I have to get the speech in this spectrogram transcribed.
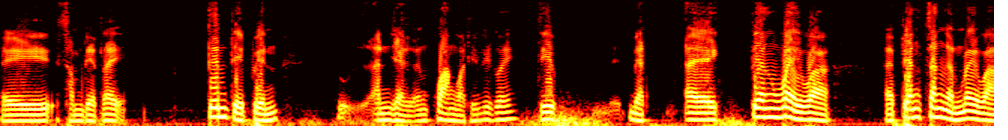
ไอ้สำเร็จได้ตื่นเตเป็นอันใหญ่อันกว้างกว่าที่นี่ก้อยที่เม็ด ไอ้เปียงไว้ว่าไอ้เปียงจังกันไว้ว่า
